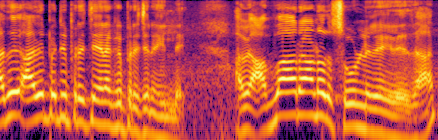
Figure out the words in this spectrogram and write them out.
அது அதை பற்றி பிரச்சனை எனக்கு பிரச்சனை இல்லை. அவை அவ்வாறான ஒரு சூழ்நிலையிலே தான்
